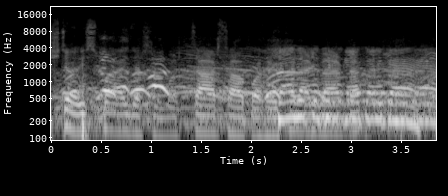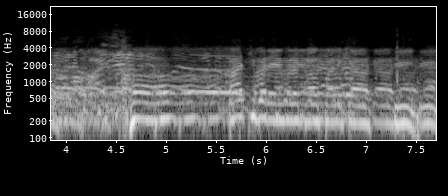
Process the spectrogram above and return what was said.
स्टार स्पाइजर्स नम्बर चार छ पठाइ खेलाडीबाट गाउँपालिका छ गाउँपालिका तिन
